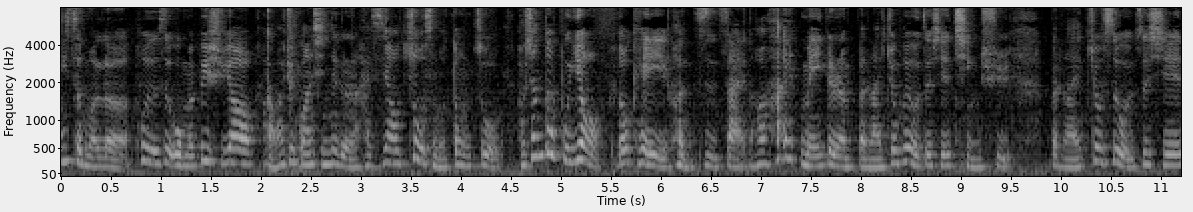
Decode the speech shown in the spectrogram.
你怎么了，或者是我们必须要赶快去关心那个人，还是要做什么动作？好像都不用，都可以很自在。然后他，哎，每一个人本来就会有这些情绪。本来就是我这些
